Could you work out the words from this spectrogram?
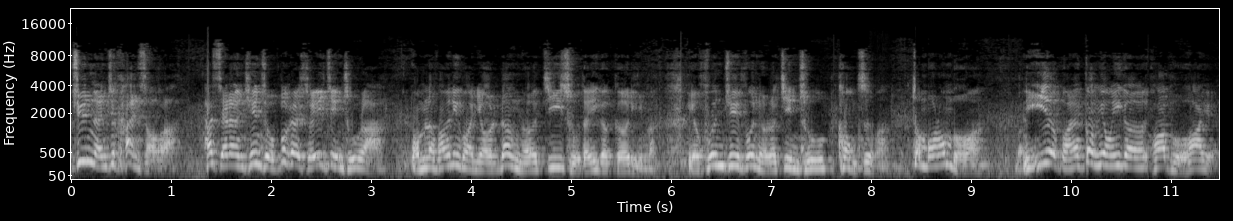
军人去看守了，他写的很清楚，不可以随意进出啦。我们的防疫旅馆有任何基础的一个隔离吗？有分区分流的进出控制吗？这没龙博啊！你一个馆共用一个花圃花园。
